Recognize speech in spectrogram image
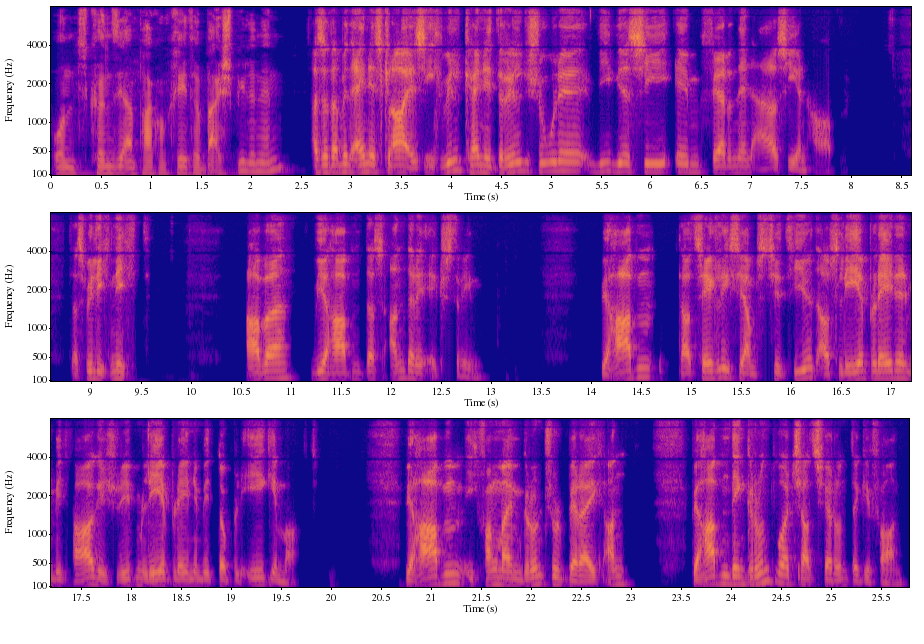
Und können Sie ein paar konkrete Beispiele nennen? Also damit eines klar ist, ich will keine Drillschule, wie wir sie im fernen Asien haben. Das will ich nicht. Aber wir haben das andere Extrem. Wir haben tatsächlich, Sie haben es zitiert, aus Lehrplänen mit H geschrieben, Lehrpläne mit Doppel-E gemacht. Wir haben, ich fange mal im Grundschulbereich an, wir haben den Grundwortschatz heruntergefahren.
